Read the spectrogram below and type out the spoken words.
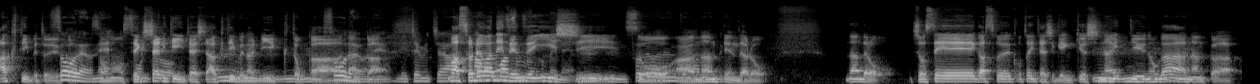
アクティブというかね。のセクシャリティに対してアクティブなリークとうんうんうん。かそうだよなんかねめちゃめちゃまあそれはね全然いいし、んん。そうれは全然あなんて言うんだろう。なんだろう。女性がそういうことに対して言及しないっていうのがうんうんうんうん。なんか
